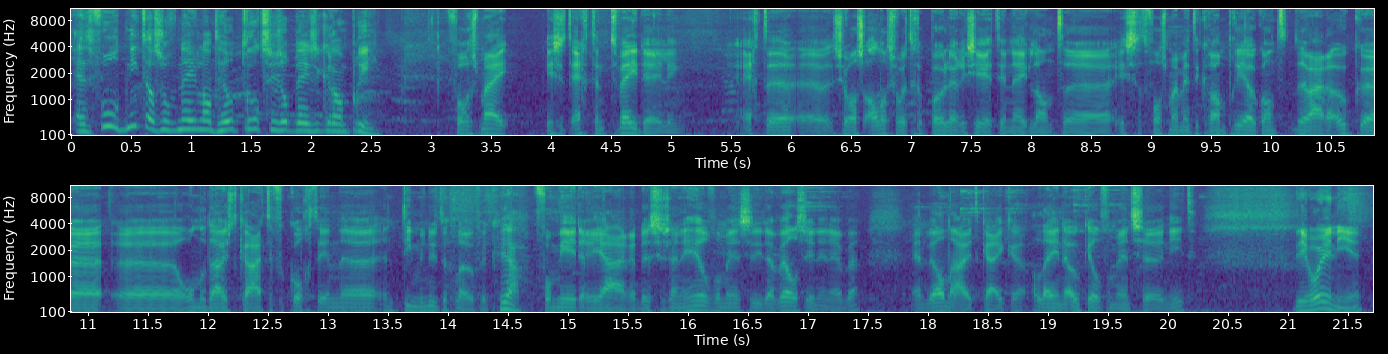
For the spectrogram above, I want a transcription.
het voelt niet alsof Nederland heel trots is op deze Grand Prix. Volgens mij is het echt een tweedeling. Echt, eh, eh, zoals alles wordt gepolariseerd in Nederland, eh, is dat volgens mij met de Grand Prix ook. Want er waren ook eh, eh, 100.000 kaarten verkocht in eh een 10 minuten, geloof ik. Ja, Voor meerdere jaren. Dus er zijn heel veel mensen die daar wel zin in hebben. En wel naar uitkijken. Alleen ook heel veel mensen niet. Die hoor je niet, hè?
